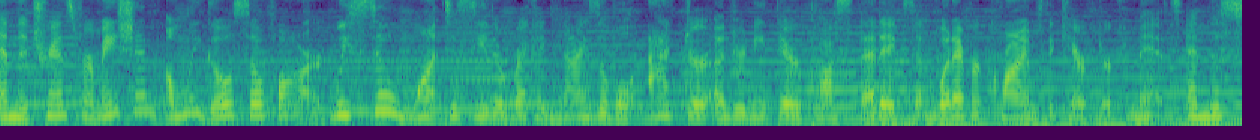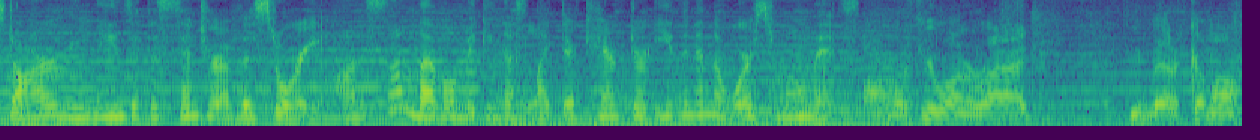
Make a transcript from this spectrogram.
And the transformation only goes so far. We still want to see the recognizable actor underneath their prosthetics and whatever crimes the character commits. And the star remains at the center of the story, on some level making us like their character even in the worst moments. Well, if you want to ride, you better come on.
